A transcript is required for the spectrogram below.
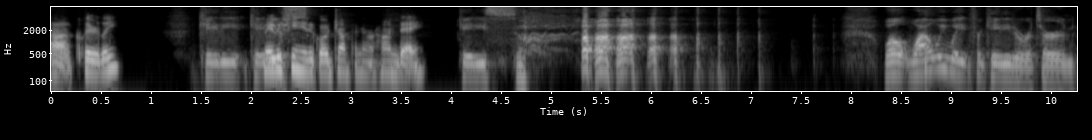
Uh, clearly. Katy, Katy maybe is... she need to go jump in her Hyundai. Katy's so. well, while we wait for Katy to return,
